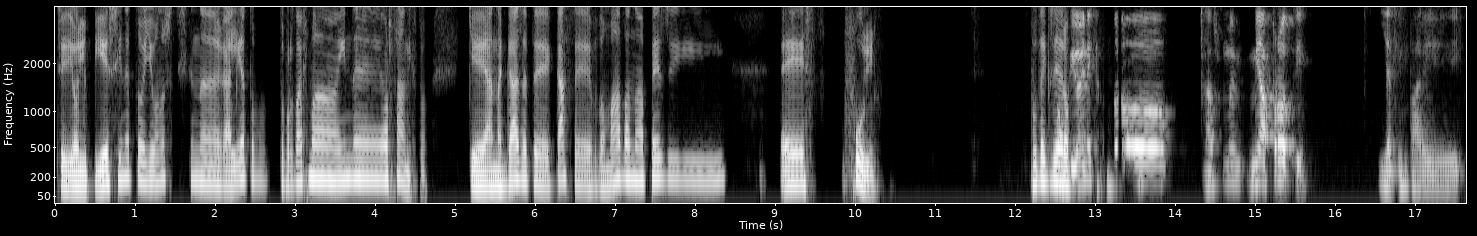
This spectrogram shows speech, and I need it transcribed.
η όλη πίεση είναι το γεγονός ότι στην ε, Γαλλία το, το πρωτάθλημα είναι ορθάνυχτο και αναγκάζεται κάθε εβδομάδα να παίζει ε, full. Που δεν ξέρω... Το οποίο είναι και αυτό, ας πούμε, μία πρώτη για την Παρή.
